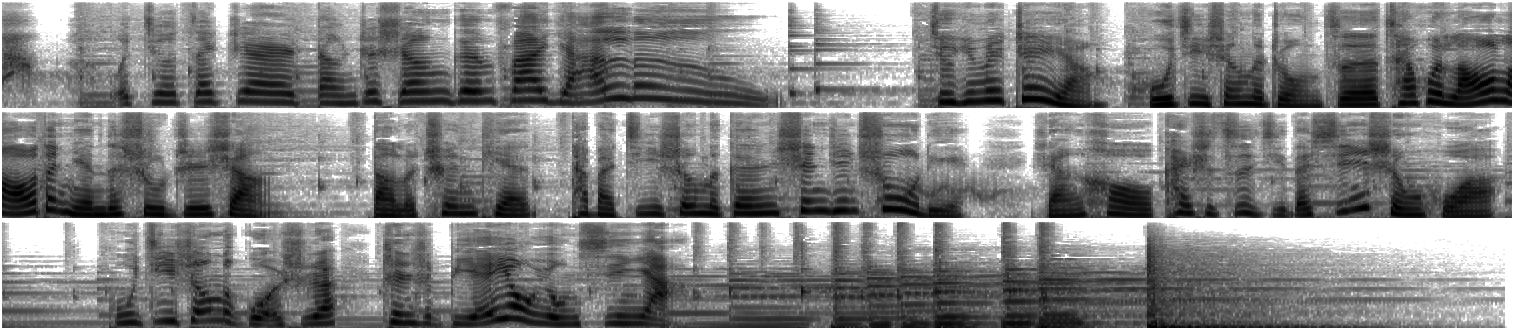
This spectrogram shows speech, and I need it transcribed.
我就在这儿等着生根发芽喽。就因为这样，胡寄生的种子才会牢牢地粘在树枝上。到了春天，它把寄生的根伸进树里，然后开始自己的新生活。胡寄生的果实真是别有用心呀！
